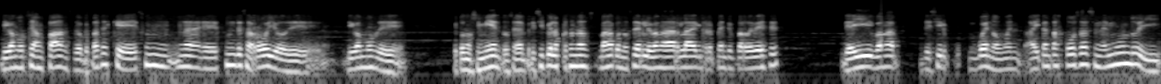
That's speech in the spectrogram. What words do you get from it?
digamos sean fans, lo que pasa es que es un, es un desarrollo de, digamos, de, de conocimiento, o sea, en principio las personas van a conocerle, van a dar like de repente un par de veces, de ahí van a decir, bueno, hay tantas cosas en el mundo y,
